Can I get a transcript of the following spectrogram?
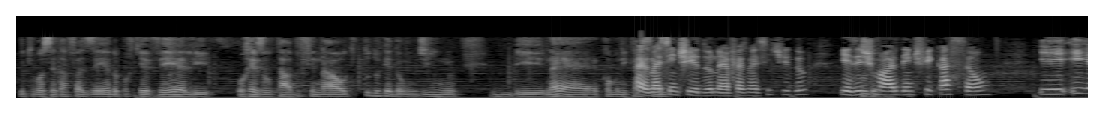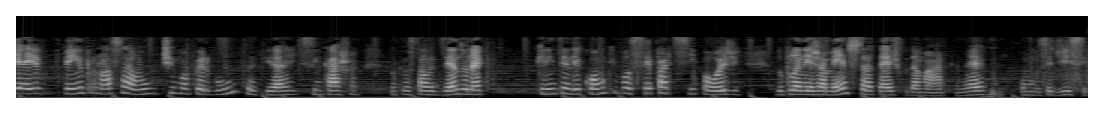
do que você está fazendo, porque vê ali o resultado final, tudo redondinho e né, comunicação. Faz mais sentido, né? Faz mais sentido. E existe tudo... maior identificação. E, e aí venho para nossa última pergunta, que aí se encaixa no que você estava dizendo, né? Queria entender como que você participa hoje do planejamento estratégico da marca, né? Uhum. Como você disse,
